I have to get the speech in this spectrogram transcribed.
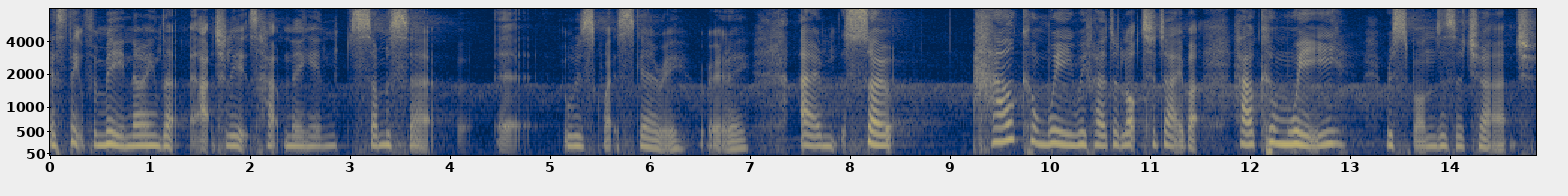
yes, I think for me, knowing that actually it's happening in Somerset uh, was quite scary, really. Um, so, how can we, we've heard a lot today, but how can we respond as a church?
